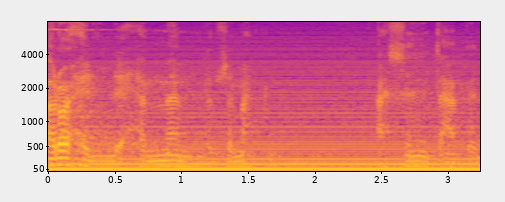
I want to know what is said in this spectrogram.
أروح الحمام لو سمحتوا أحسن تعبان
